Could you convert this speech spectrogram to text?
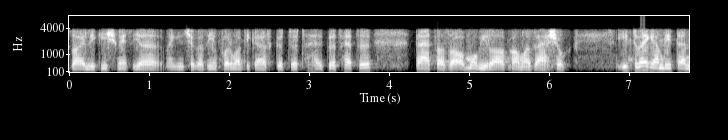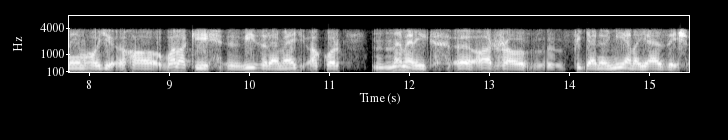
zajlik ismét, ugye megint csak az informatikához köthető, tehát az a mobil alkalmazások. Itt megemlíteném, hogy ha valaki vízre megy, akkor nem elég arra figyelni, hogy milyen a jelzés.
